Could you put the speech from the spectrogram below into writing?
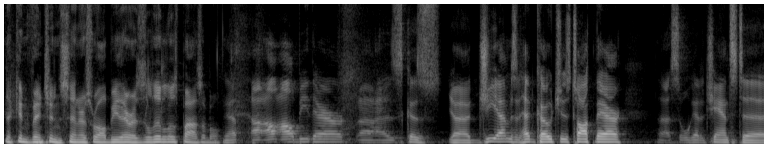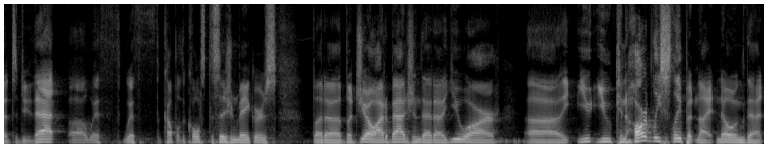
the convention center, so I'll be there as little as possible. Yep, I'll, I'll be there because uh, GMs and head coaches talk there, uh, so we'll get a chance to to do that uh, with with a couple of the Colts decision makers. But uh, but Joe, I'd imagine that uh, you are uh, you you can hardly sleep at night knowing that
